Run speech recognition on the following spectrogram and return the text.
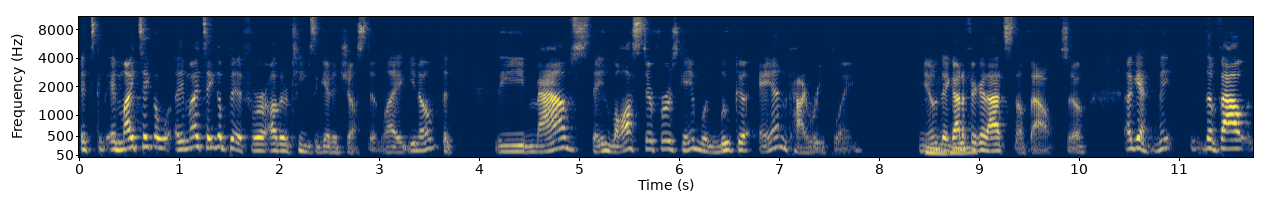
it's it might take a it might take a bit for other teams to get adjusted. Like you know, the the Mavs they lost their first game with Luka and Kyrie playing. You know, mm-hmm. they got to figure that stuff out. So again, the vow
